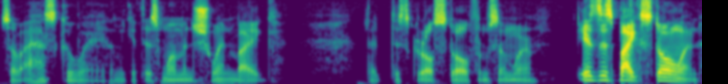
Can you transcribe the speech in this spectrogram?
So ask away. Let me get this woman's Schwinn bike that this girl stole from somewhere. Is this bike stolen?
